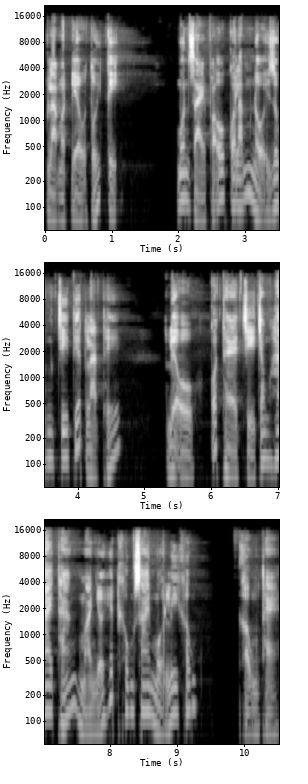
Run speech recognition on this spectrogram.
là một điều tối kỵ. Muốn giải phẫu có lắm nội dung chi tiết là thế, liệu có thể chỉ trong hai tháng mà nhớ hết không sai một ly không? Không thể.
